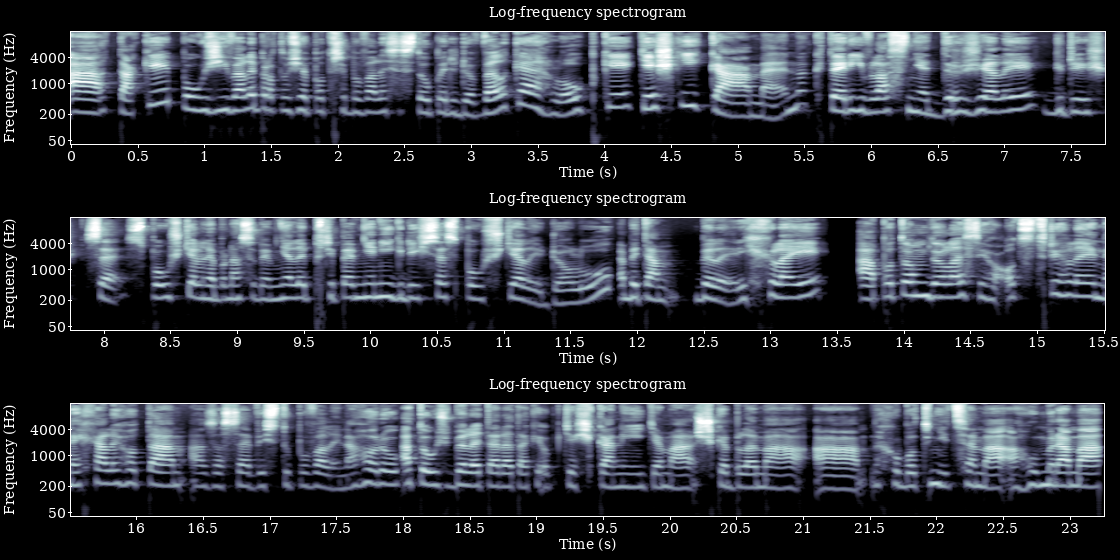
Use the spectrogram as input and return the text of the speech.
a taky používali, protože potřebovali se stoupit do velké hloubky, těžký kámen, který vlastně drželi, když se spouštěli, nebo na sobě měli připevněný, když se spouštěli dolů, aby tam byli rychleji. A potom dole si ho odstřihli, nechali ho tam a zase vystupovali nahoru. A to už byly teda taky obtěžkaný těma škeblema a chobotnicema a humrama,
